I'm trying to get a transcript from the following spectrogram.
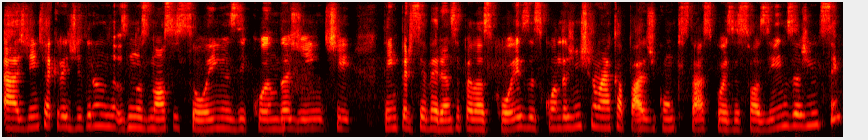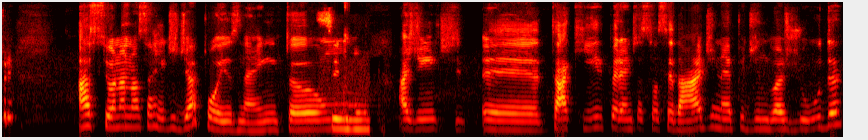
a gente acredita nos, nos, nossos sonhos e quando a gente tem perseverança pelas coisas, quando a gente não é capaz de conquistar as coisas sozinhos, a gente sempre aciona a nossa rede de apoios, né? Então, Sim. a gente é, tá aqui perante a sociedade, né, pedindo ajuda.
